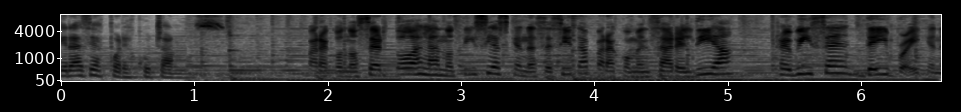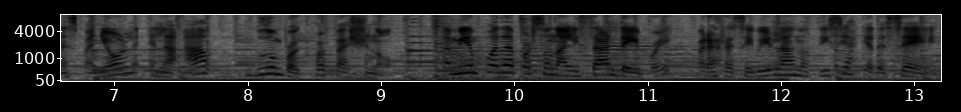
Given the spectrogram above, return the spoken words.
Gracias por escucharnos. Para conocer todas las noticias que necesita para comenzar el día, revise Daybreak en español en la app Bloomberg Professional. También puede personalizar Daybreak para recibir las noticias que desee.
